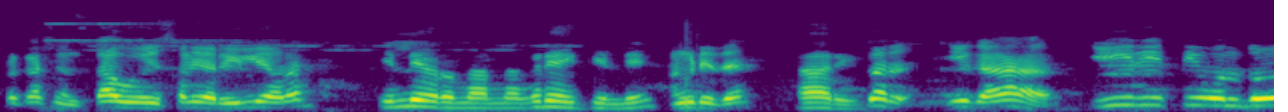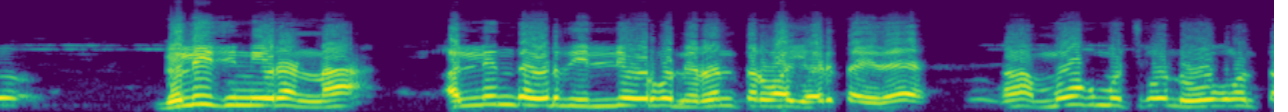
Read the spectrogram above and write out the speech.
ಪ್ರಕಾಶ್ ಅಂತ. ತಾವು ಸ್ಥಳೀಯರು ಇಲ್ಲಿ ಅವರ ಇಲ್ಲಿ ಅವರು ನನ್ನ ಅಂಗಡಿ ಐತಿ ಇಲ್ಲಿ. ಅಂಗಡಿ ಇದೆ? ಹಾ ರೀ. ಸರ್ ಈಗ ಈ ರೀತಿ ಒಂದು ಗಲೀಜು ನೀರನ್ನ ಅಲ್ಲಿಂದ ಹಿಡಿದು ಇಲ್ಲಿವರೆಗೂ ನಿರಂತರವಾಗಿ ಹರಿತಾ ಇದೆ. ಮೂಗು ಮುಚ್ಕೊಂಡು ಹೋಗುವಂತ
